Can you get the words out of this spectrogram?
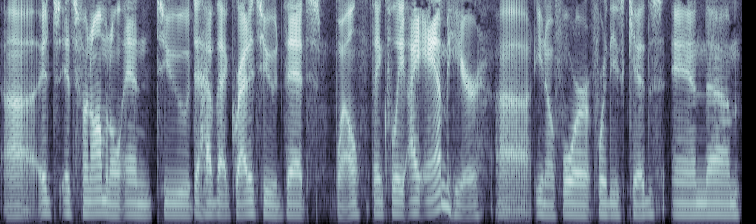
uh, it's it's phenomenal, and to to have that gratitude that, well, thankfully I am here, uh, you know, for for these kids, and um,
